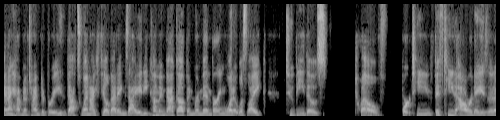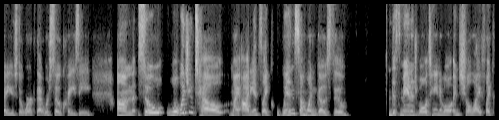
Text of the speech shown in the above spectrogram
and I have no time to breathe, that's when I feel that anxiety coming back up and remembering what it was like to be those 12, 14, 15 hour days that I used to work that were so crazy. Um, so, what would you tell my audience, like when someone goes through this manageable, attainable, and chill life, like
